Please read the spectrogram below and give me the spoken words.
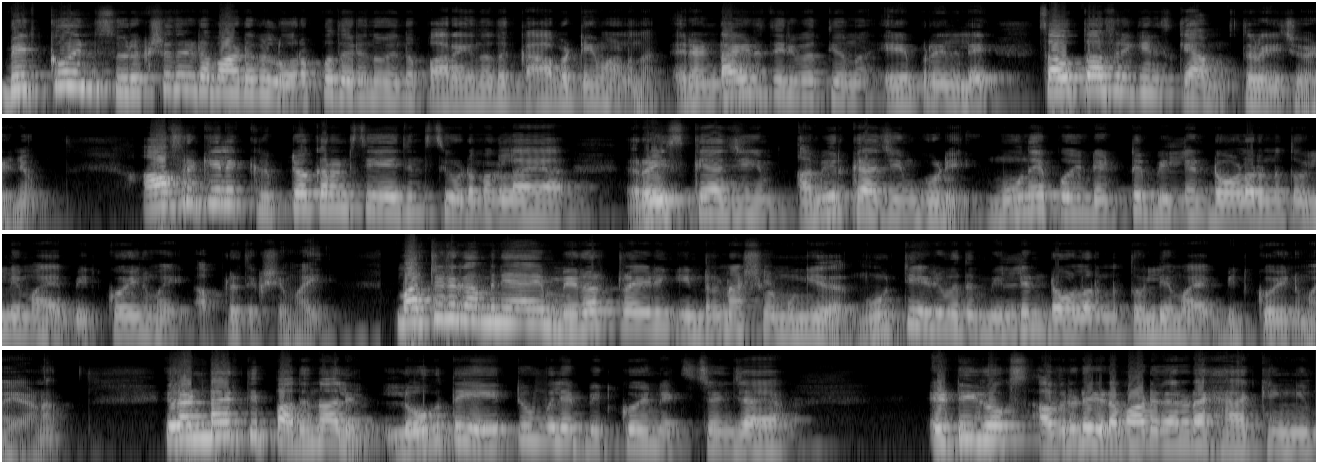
ബിറ്റ്കോയിൻ സുരക്ഷിത ഇടപാടുകൾ ഉറപ്പു തരുന്നു എന്ന് പറയുന്നത് കാപട്യമാണെന്ന് രണ്ടായിരത്തി ഇരുപത്തിയൊന്ന് ഏപ്രിലിലെ സൗത്ത് ആഫ്രിക്കൻ സ്കാം തെളിയിച്ചു കഴിഞ്ഞു. ആഫ്രിക്കയിലെ ക്രിപ്റ്റോ കറൻസി ഏജൻസി ഉടമകളായ റെയ്സ് കാജിയും അമീർ കാജിയും കൂടി മൂന്ന് പോയിന്റ് എട്ട് ബില്യൺ ഡോളറിന് തുല്യമായ ബിറ്റ്കോയിനുമായി അപ്രത്യക്ഷമായി. മറ്റൊരു കമ്പനിയായ മിറർ ട്രേഡിംഗ് ഇന്റർനാഷണൽ മുങ്ങിയത് നൂറ്റി എഴുപത് മില്യൺ ഡോളറിന് തുല്യമായ ബിറ്റ്കോയിനുമായാണ്. രണ്ടായിരത്തി പതിനാലിൽ ലോകത്തെ ഏറ്റവും വലിയ ബിറ്റ്കോയിൻ എക്സ്ചേഞ്ചായ എട്ടിഗോക്സ് അവരുടെ ഇടപാടുകാരുടെ ഹാക്കിങ്ങും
